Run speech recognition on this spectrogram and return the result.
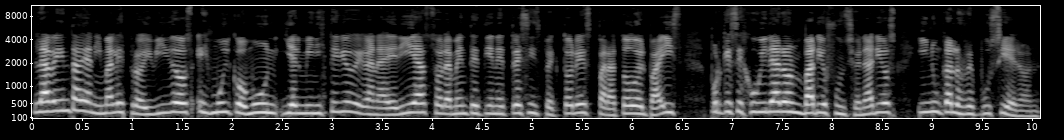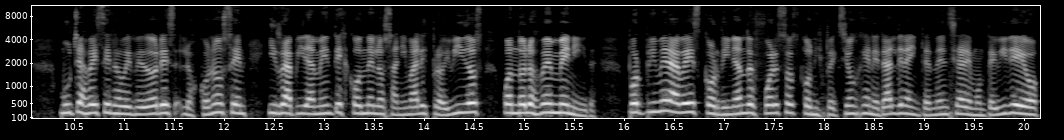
La venta de animales prohibidos es muy común y el Ministerio de Ganadería solamente tiene tres inspectores para todo el país porque se jubilaron varios funcionarios y nunca los repusieron. Muchas veces los vendedores los conocen y rápidamente esconden los animales prohibidos cuando los ven venir. Por primera vez, coordinando esfuerzos con Inspección General de la Intendencia de Montevideo,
